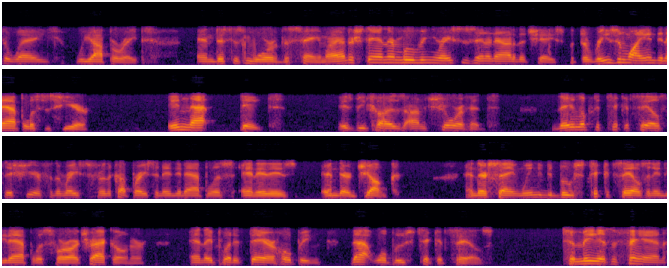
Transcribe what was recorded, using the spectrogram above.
the way we operate. And this is more of the same. I understand they're moving races in and out of the chase, but the reason why Indianapolis is here in that date is because I'm sure of it. They looked at ticket sales this year for the race for the Cup race in Indianapolis, and it is and they're junk. And they're saying we need to boost ticket sales in Indianapolis for our track owner, and they put it there, hoping that will boost ticket sales. To me, as a fan,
